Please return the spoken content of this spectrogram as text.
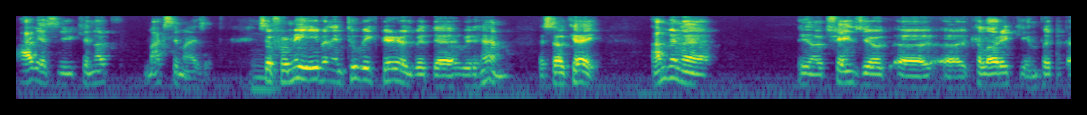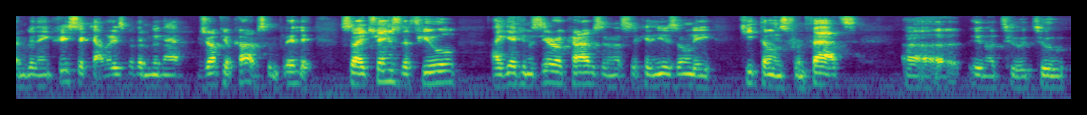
obviously you cannot maximize it. Mm. So for me, even in two week period with uh, with him, it's okay I'm gonna, you know, change your uh, uh, caloric input. I'm gonna increase your calories, but I'm gonna drop your carbs completely. So I changed the fuel. I gave him zero carbs, and so he can use only ketones from fats. Uh, you know, to to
